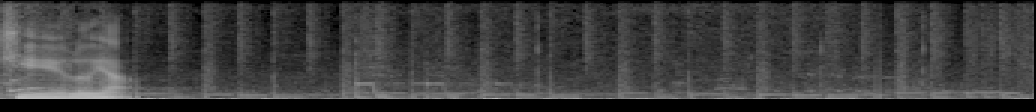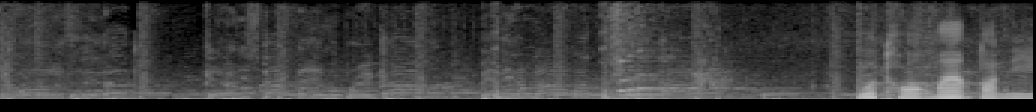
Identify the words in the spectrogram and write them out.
เคเลยอะปวดท้องมากตอนนี้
